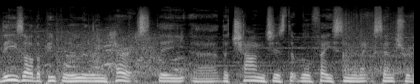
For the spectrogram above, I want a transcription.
these are the people who will inherit the, uh, the challenges that we'll face in the next century.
